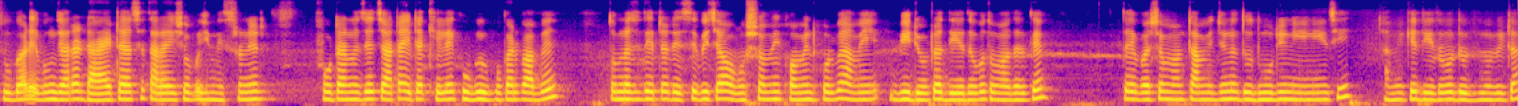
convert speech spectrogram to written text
সুগার এবং যারা ডায়েটে আছে তারা এইসব এই মিশ্রণের ফোটানো যে চাটা, এটা খেলে খুবই উপকার পাবে। তোমরা যদি এটা রেসিপি চাও, অবশ্যই আমি কমেন্ট করবে, আমি ভিডিওটা দিয়ে দেবো তোমাদেরকে। তো এবার ঠাম্মির জন্য দুধ মুড়ি নিয়ে নিয়েছি। ঠাম্মিকে দিয়ে দেবো দুধ মুড়িটা।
